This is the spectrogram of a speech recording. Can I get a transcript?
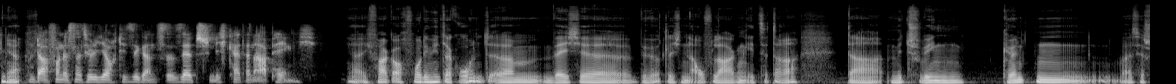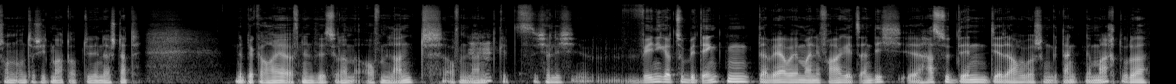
Ja. Und davon ist natürlich auch diese ganze Selbstständigkeit dann abhängig. Ja, ich frage auch vor dem Hintergrund, ähm, welche behördlichen Auflagen etc. da mitschwingen könnten, weil es ja schon einen Unterschied macht, ob du in der Stadt eine Bäckerei eröffnen willst oder auf dem Land. Auf dem mhm. Land gibt es sicherlich weniger zu bedenken. Da wäre aber meine Frage jetzt an dich. Hast du denn dir darüber schon Gedanken gemacht oder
